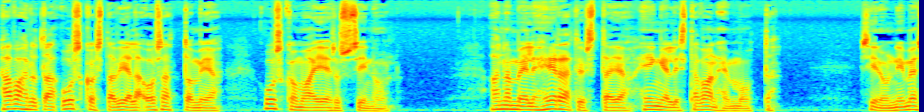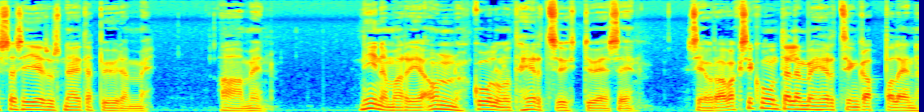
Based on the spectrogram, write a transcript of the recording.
Havahduta uskosta vielä osattomia uskomaan Jeesus sinuun. Anna meille herätystä ja hengellistä vanhemmuutta. Sinun nimessäsi Jeesus näitä pyydämme. Aamen. Niina-Maria on kuulunut Hertz-yhtyeeseen. Seuraavaksi kuuntelemme Hertzin kappaleen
